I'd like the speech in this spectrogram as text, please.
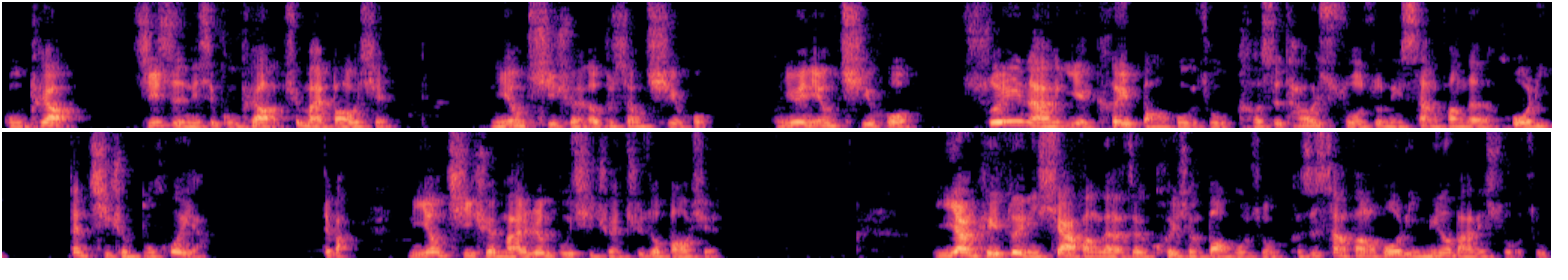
股票，即使你是股票去买保险，你用期权而不是用期货？因为你用期货虽然也可以保护住，可是它会锁住你上方的获利，但期权不会呀，对吧？你用期权买认沽期权去做保险。一样可以对你下方的这个亏损保护住，可是上方的获利没有把你锁住，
